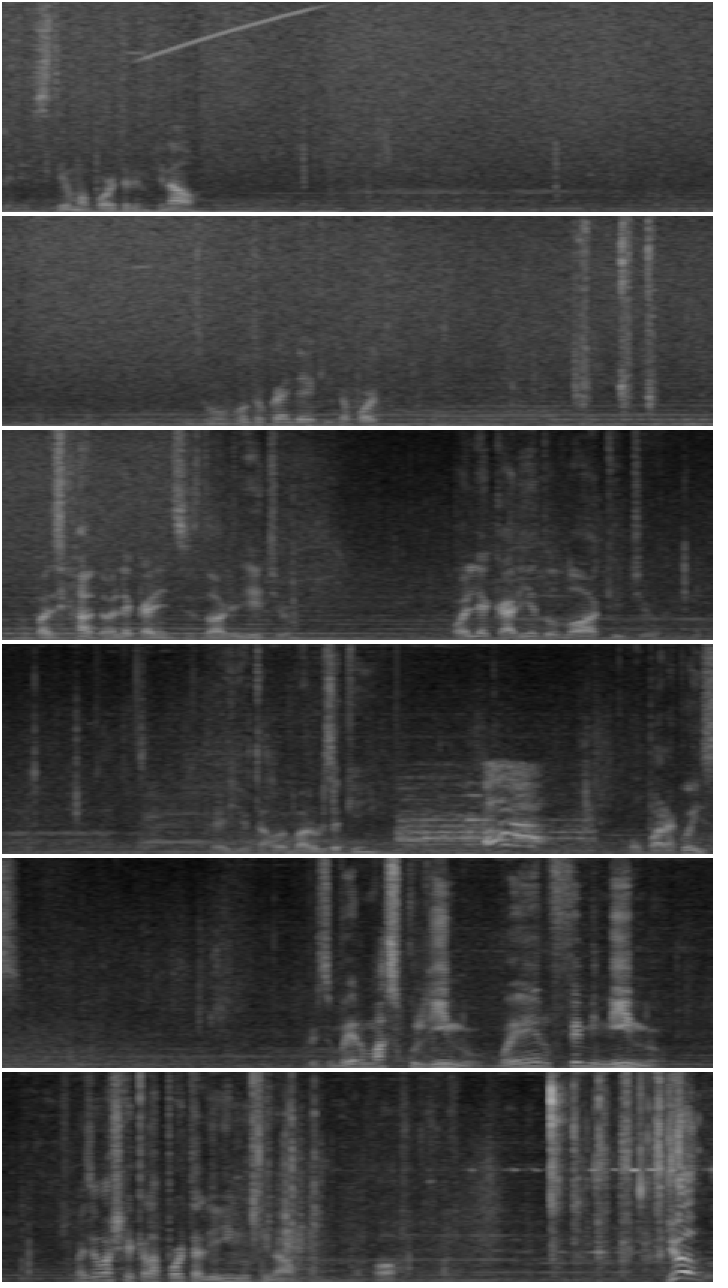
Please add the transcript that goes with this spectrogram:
Beleza, tem uma porta ali no final. Vamos vamos trocar ideia aqui com a porta. Rapaziada, olha a carinha desses dogs aqui, tio. Olha a carinha do Loki, tio. Peraí, tá rolando barulhos aqui, hein? Vamos parar com isso. Banheiro masculino, banheiro feminino. Mas eu acho que é aquela porta ali, hein, no final. Ó. Jogo!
